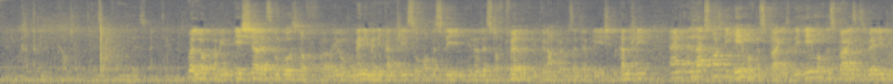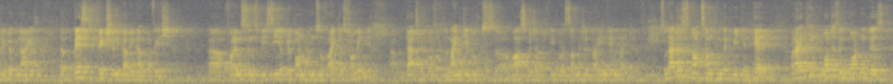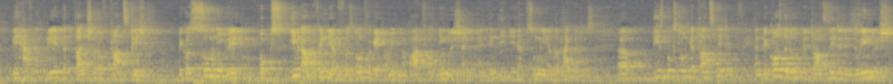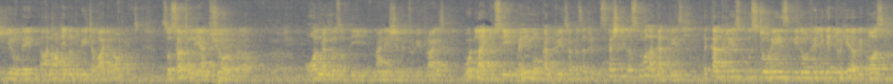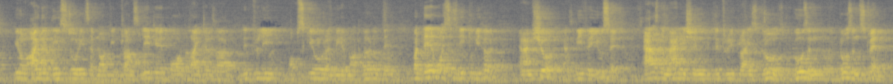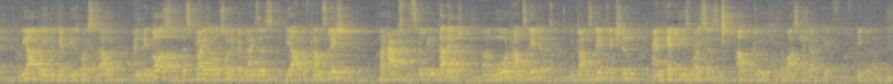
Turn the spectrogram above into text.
Any country, culture that's missing from the list, anything? Well, look, I mean, Asia is composed of, uh, you know, many, many countries, so obviously in a list of 12, you cannot represent every Asian country, and, and that's not the aim of this prize. The aim of this prize is really to recognize the best fiction coming out of Asia. Uh, for instance, we see a preponderance of writers from India. Um, that's because of the 90 books, uh, vast majority were submitted by Indian writers. So that is not something that we can help. But I think what is important is we have to create the culture of translation. Because so many great books, even out of India, because don't forget, I mean, apart from English and, and Hindi, we have so many other languages. Uh, these books don't get translated. And because they don't get translated into English, you know, they are not able to reach a wider audience. So certainly, I'm sure uh, all members of the Man Asian Literary Prize would like to see many more countries represented, especially the smaller countries, the countries whose stories we don't really get to hear because, you know, either these stories have not been translated or the writers are literally obscure and we have not heard of them, but their voices need to be heard. And I'm sure, as Bife you said, as the Man Asian Literary Prize grows, grows, in, uh, grows in strength, we are going to get these voices out. And because this prize also recognizes the art of translation, perhaps this will encourage uh, more translators to translate fiction and get these voices out to the vast majority of, of people out there.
